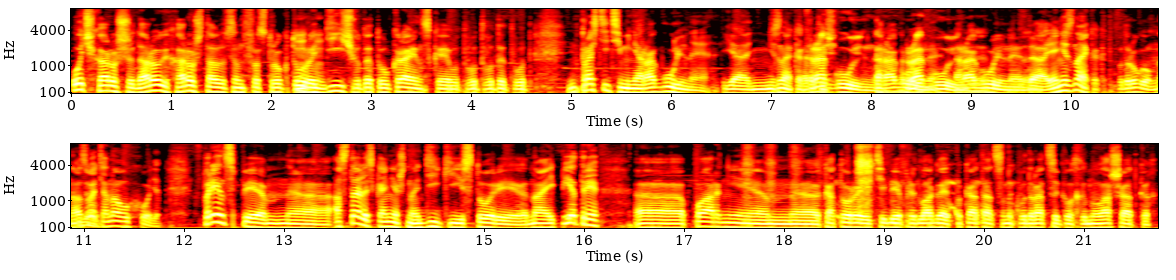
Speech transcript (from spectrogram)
Очень хорошие дороги, хорошая становится инфраструктура, Мгм. дичь, вот эта украинская, вот, вот, вот это вот, простите меня, рагульная. Я не знаю, как это еще- Рагульная. Рагульная, Рагульная, рагульная, да. да. Я не знаю, как это по-другому назвать, она уходит. В принципе, э, остались, конечно, дикие истории на Айпетре. Э, Парни, э, которые тебе предлагают покататься на квадроциклах и на лошадках.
